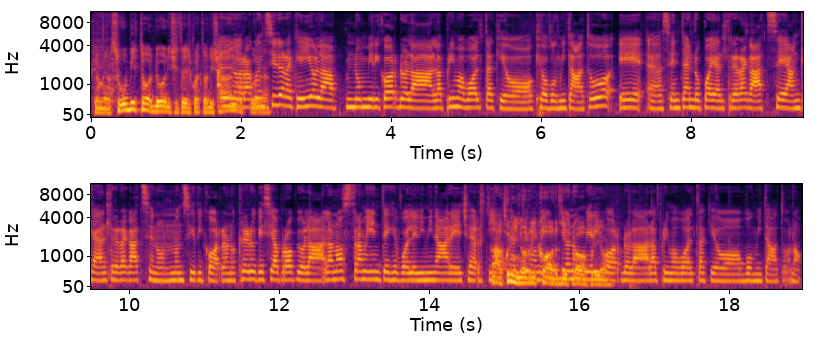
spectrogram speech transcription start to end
più o meno subito, 12, 13, 14 anni? Allora, oppure- considera che io la- non mi ricordo la, la prima volta che ho, che ho vomitato e eh, sentendo poi altre ragazze, anche altre ragazze non, non si ricordano. Credo che sia proprio la, la nostra mente che vuole eliminare certi, Ah, quindi certi non momenti. ricordi Io non mi ricordo la, la prima volta che ho vomitato, no.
